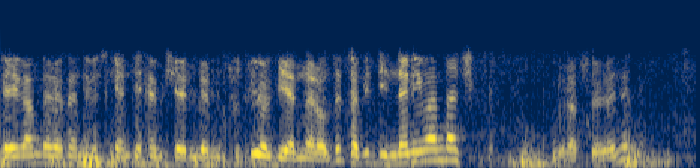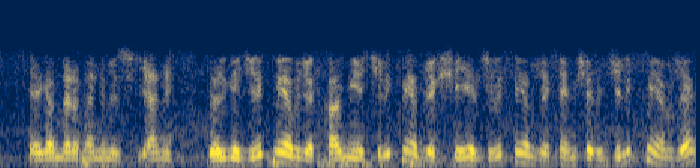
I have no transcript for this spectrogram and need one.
Peygamber Efendimiz kendi hemşerilerini tutuyor diyenler oldu. Tabi dinden imandan çıktı. Burası söylenir mi? Peygamber Efendimiz yani bölgecilik mi yapacak, kavmiyetçilik mi yapacak, şehircilik mi yapacak, hemşericilik mi yapacak?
